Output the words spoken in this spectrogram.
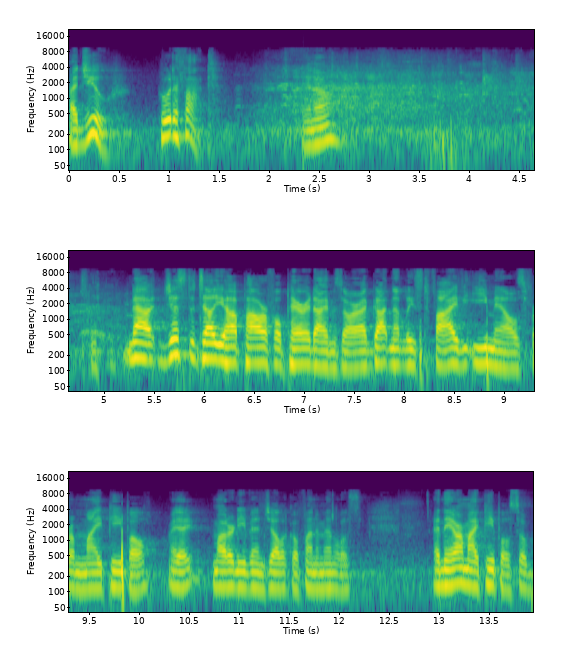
a Jew. Who would have thought? You know? Now, just to tell you how powerful paradigms are, I've gotten at least five emails from my people, right? Modern evangelical fundamentalists. And they are my people, so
